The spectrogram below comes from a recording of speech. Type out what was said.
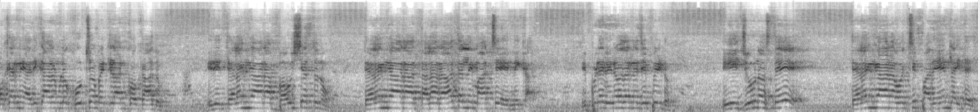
ఒకరిని అధికారంలో కూర్చోబెట్టడానికో కాదు. ఇది తెలంగాణ భవిష్యత్తును తెలంగాణ తలరాతల్ని మార్చే ఎన్నిక. ఇప్పుడే వినోదన్న చెప్పిండు. ఈ జూన్ వస్తే తెలంగాణ వచ్చి పదేండ్లు అవుతుంది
